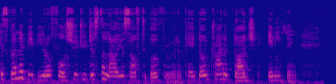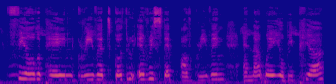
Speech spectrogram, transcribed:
it's going to be beautiful should you just allow yourself to go through it, okay? Don't try to dodge anything feel the pain, grieve it, go through every step of grieving, and that way you'll be pure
